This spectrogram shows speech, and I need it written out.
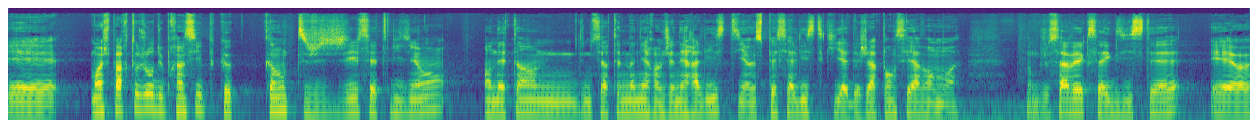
Et moi, je pars toujours du principe que quand j'ai cette vision, en étant d'une certaine manière un généraliste, il y a un spécialiste qui a déjà pensé avant moi. Donc je savais que ça existait. Et euh,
